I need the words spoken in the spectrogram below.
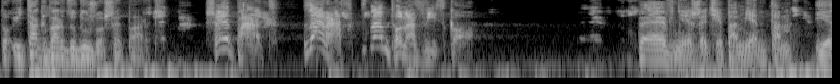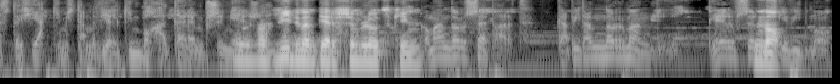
To i tak bardzo dużo, Shepard. Shepard! Zaraz, znam to nazwisko! Pewnie, że cię pamiętam. Jesteś jakimś tam wielkim bohaterem przymierza. widmem pierwszym ludzkim. Komandor Shepard, kapitan Normandii, pierwsze No. ludzkie widmo,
